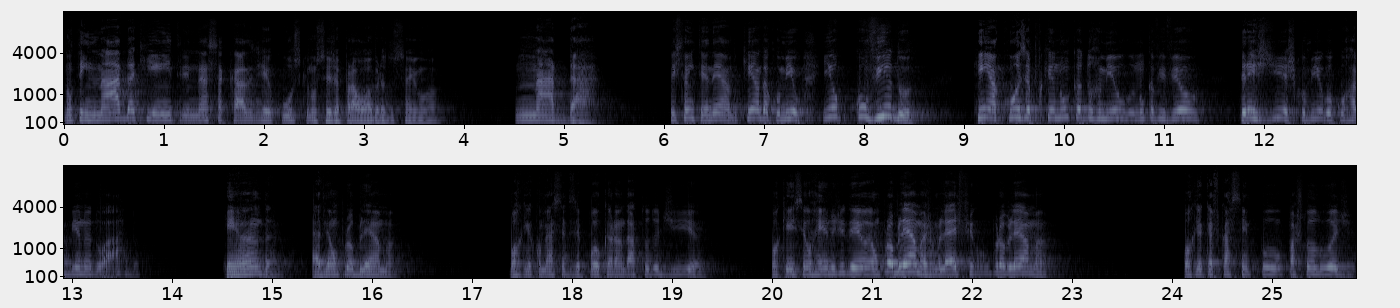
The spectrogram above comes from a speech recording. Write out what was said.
Não tem nada que entre nessa casa de recursos que não seja para a obra do Senhor. Nada. Vocês estão entendendo? Quem anda comigo? E eu convido. Quem acusa é porque nunca dormiu, nunca viveu três dias comigo ou com o Rabino Eduardo. Quem anda, é um problema. Porque começa a dizer, pô, eu quero andar todo dia. Porque esse é o reino de Deus. É um problema, as mulheres ficam com problema. Porque quer ficar sempre com o pastor Lude.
